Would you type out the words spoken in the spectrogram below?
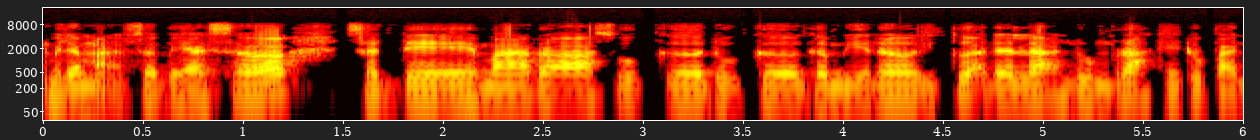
Bila manusia biasa, sedih, marah, suka, duka, gembira, itu adalah lumrah kehidupan.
